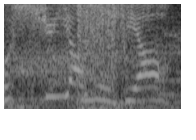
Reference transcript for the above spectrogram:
我需要目标。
